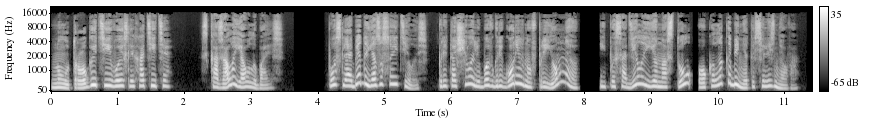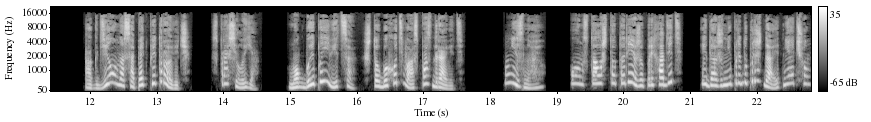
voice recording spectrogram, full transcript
«Ну, трогайте его, если хотите», — сказала я, улыбаясь. После обеда я засуетилась, притащила Любовь Григорьевну в приемную и посадила ее на стул около кабинета Селезнева. «А где у нас опять Петрович?» — спросила я. «Мог бы и появиться, чтобы хоть вас поздравить». «Не знаю. Он стал что-то реже приходить и даже не предупреждает ни о чем».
